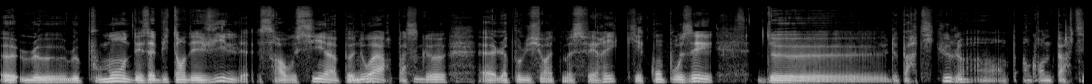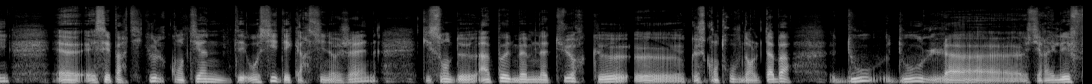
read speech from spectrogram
le, le, poumon des habitants des villes sera aussi un peu noir parce mmh. que la pollution atmosphérique, qui est composée de, de particules mmh. en, en, grande partie, et ces particules contiennent des, aussi des carcinogènes qui sont de un peu de même nature que que ce qu'on trouve dans le tabac. D'où d'où la, je dirais l'effet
